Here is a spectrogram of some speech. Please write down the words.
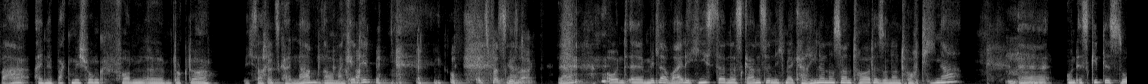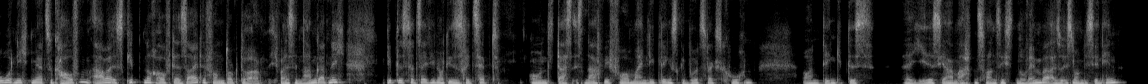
war eine Backmischung von äh, Dr. Ich sage jetzt keinen Namen, aber man kennt ihn. jetzt was ja. gesagt. Ja, und äh, mittlerweile hieß dann das Ganze nicht mehr Carina Nussern-Torte, sondern Tortina. Mhm. Äh, und es gibt es so nicht mehr zu kaufen, aber es gibt noch auf der Seite von Dr. Ich weiß den Namen gerade nicht, gibt es tatsächlich noch dieses Rezept. Und das ist nach wie vor mein Lieblingsgeburtstagskuchen. Und den gibt es äh, jedes Jahr am 28. November, also ist noch ein bisschen hin.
